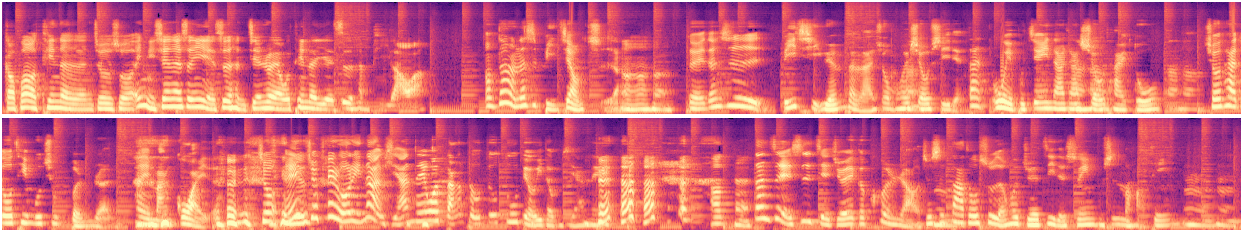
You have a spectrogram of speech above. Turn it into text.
搞不好听的人就是说，哎，你现在声音也是很尖锐啊，我听的也是很疲劳啊？哦，当然那是比较值啊，嗯嗯对。但是比起原本来说，我们会修饰一点，但我也不建议大家修太多，修太多听不出本人，那也蛮怪的。就 哎，就佩罗琳那不是安内，我长都都都丢一东西安内。好，但这也是解决一个困扰，就是大多数人会觉得自己的声音不是那么好听，嗯嗯，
